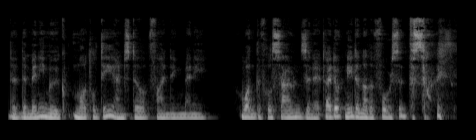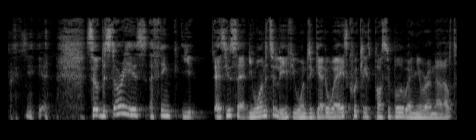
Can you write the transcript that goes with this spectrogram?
the, the Mini Moog Model D. I'm still finding many wonderful sounds in it. I don't need another four synthesizers. yeah. So the story is, I think, you, as you said, you wanted to leave. You wanted to get away as quickly as possible when you were an adult.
